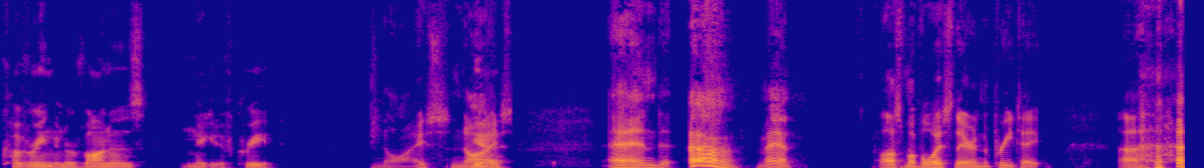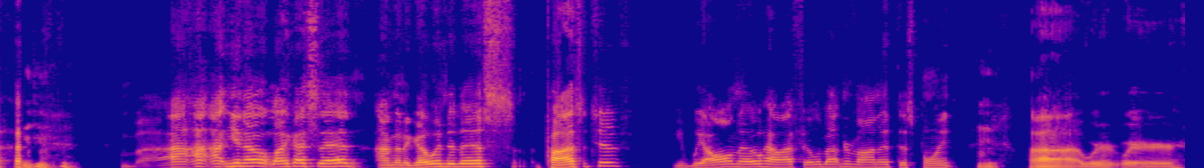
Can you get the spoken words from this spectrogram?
covering Nirvana's Negative Creep. Nice, nice. And man, lost my voice there in the pre-tape. Uh, I, I, you know, like I said, I'm going to go into this positive. We all know how I feel about Nirvana at this point. Mhm. Uh, we're we're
